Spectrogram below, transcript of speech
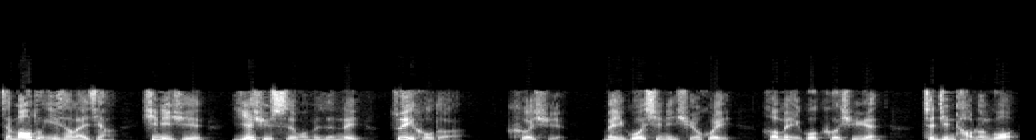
在某种意义上来讲，心理学。也许是我们人类最后的科学。美国心理学会和美国科学院曾经讨论过，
